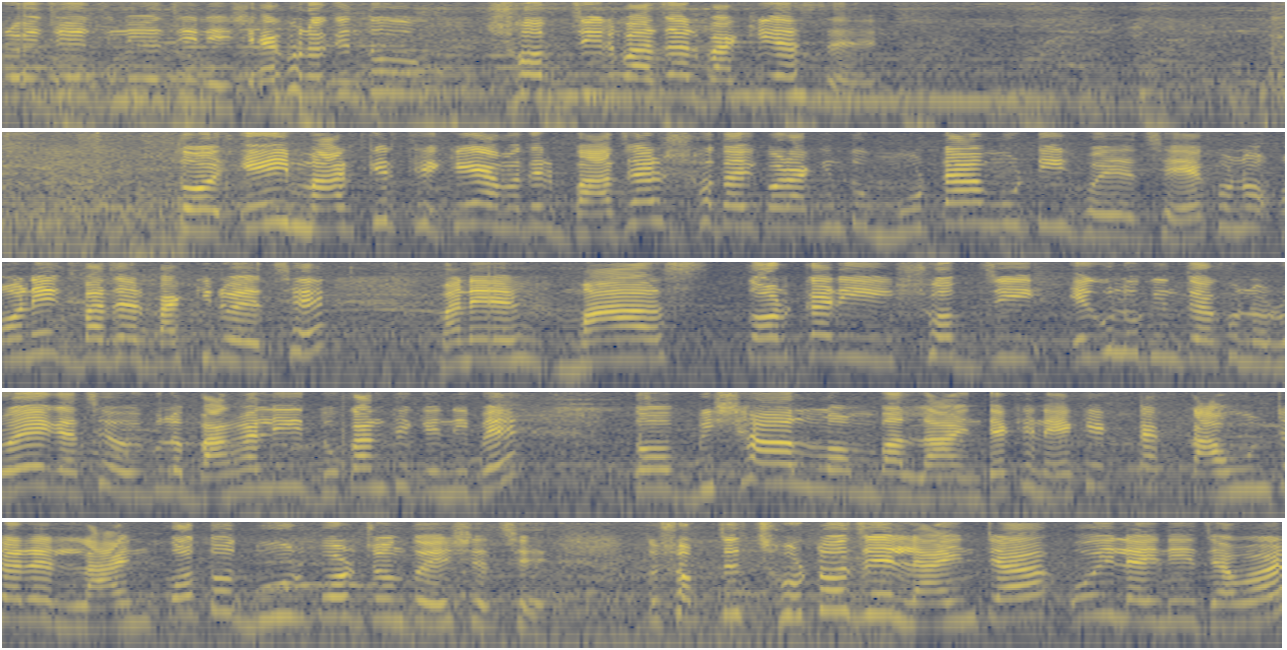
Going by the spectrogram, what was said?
প্রয়োজনীয় জিনিস। এখনও কিন্তু সবজির বাজার বাকি আছে। তো এই মার্কেট থেকে আমাদের বাজার সদাই করা কিন্তু মোটামুটি হয়েছে। এখনও অনেক বাজার বাকি রয়েছে। মানে মাছ, তরকারি, সবজি, এগুলো কিন্তু এখনও রয়ে গেছে। ওইগুলো বাঙালি দোকান থেকে নিবে। তো বিশাল লম্বা লাইন। দেখেন, এক একটা কাউন্টারের লাইন কত দূর পর্যন্ত এসেছে। তো সবচেয়ে ছোট যে লাইনটা, ওই লাইনে যাওয়ার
